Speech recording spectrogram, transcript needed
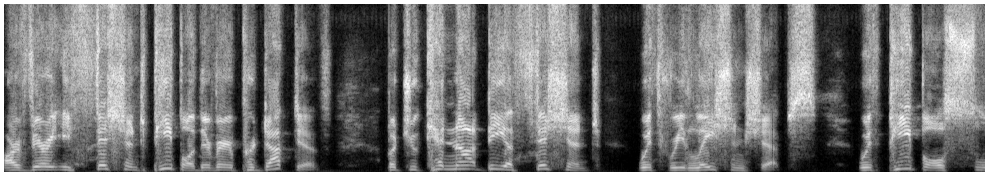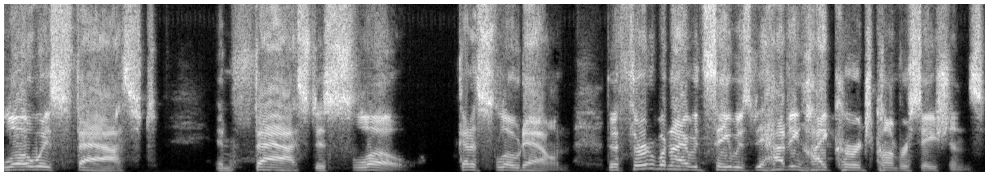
are very efficient people. They're very productive, but you cannot be efficient with relationships. With people, slow is fast and fast is slow. Got to slow down. The third one I would say was having high courage conversations.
